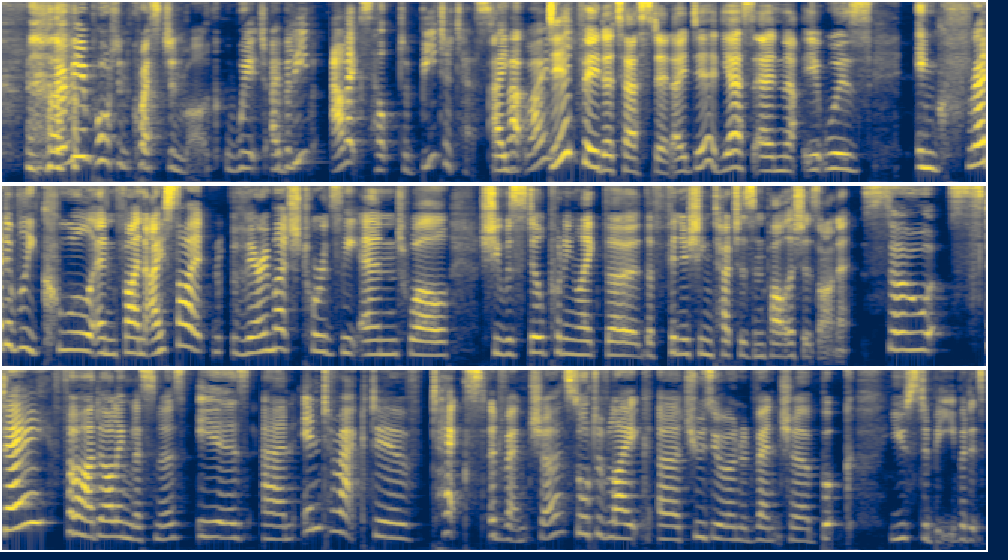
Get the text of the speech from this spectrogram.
Very important question mark, which I believe Alex helped to beta test. Is i that right? did beta test it i did yes and it was incredibly cool and fun i saw it very much towards the end while she was still putting like the the finishing touches and polishes on it So, Stay, for our darling listeners, is an interactive text adventure, sort of like a Choose Your Own Adventure book used to be, but it's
